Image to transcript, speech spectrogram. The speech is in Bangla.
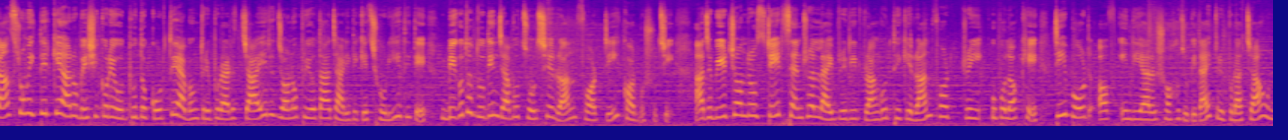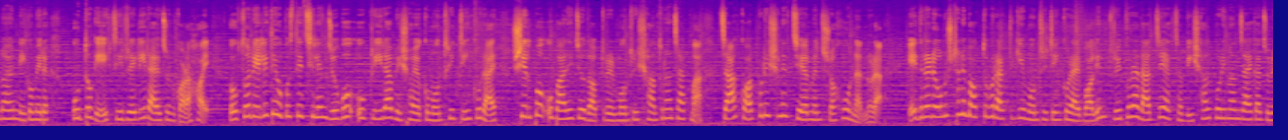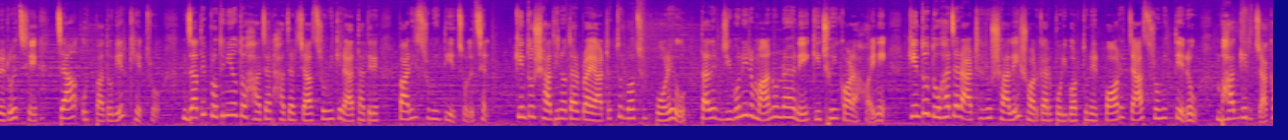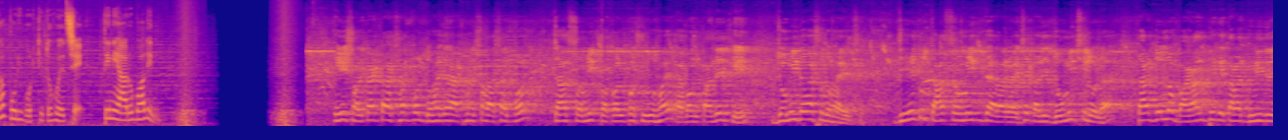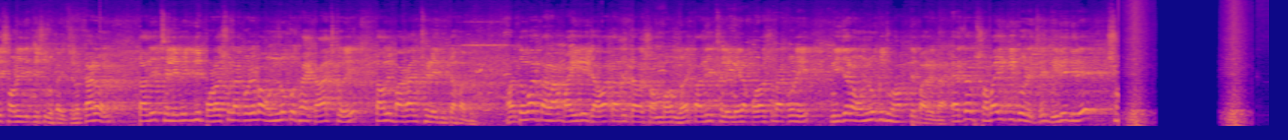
চা শ্রমিকদেরকে আরও বেশি করে উদ্বুদ্ধ করতে এবং ত্রিপুরার চায়ের জনপ্রিয়তা চারিদিকে ছড়িয়ে দিতে বিগত দুদিন যাবৎ চলছে রান ফর টি কর্মসূচি। আজ বীরচন্দ্র স্টেট সেন্ট্রাল লাইব্রেরির প্রাঙ্গণ থেকে রান ফর ট্রি উপলক্ষে টি বোর্ড অফ ইন্ডিয়ার সহযোগিতায় ত্রিপুরা চা উন্নয়ন নিগমের উদ্যোগে একটি র্যালির আয়োজন করা হয়। উক্ত র্যালিতে উপস্থিত ছিলেন যুব ও ক্রীড়া বিষয়ক মন্ত্রী টিঙ্কু রায়, শিল্প ও বাণিজ্য দপ্তরের মন্ত্রী সান্ত্বনা চাকমা, চা কর্পোরেশনের চেয়ারম্যান সহ অন্যান্যরা। এই দিনের অনুষ্ঠানে বক্তব্য রাখতে গিয়ে মন্ত্রী টিঙ্কু রায় বলেন, ত্রিপুরা রাজ্যে একটা বিশাল পরিমাণ জায়গা জুড়ে রয়েছে চা উৎপাদনের ক্ষেত্র, যাতে প্রতিনিয়ত হাজার হাজার চা শ্রমিকেরা তাদের পারিশ্রমিক দিয়ে চলেছেন। কিন্তু স্বাধীনতার প্রায় আটাত্তর বছর পরেও তাদের জীবনের মান উন্নয়নে কিছুই করা হয়নি। কিন্তু দু হাজার আঠারো সালে সরকার পরিবর্তনের পর চা শ্রমিকদেরও ভাগ্যের চাকা পরিবর্তিত হয়েছে। তিনি আরও বলেন এই সরকারটা আসার পর দু হাজার আঠারো সাল আসার পর চা শ্রমিক প্রকল্প শুরু হয় এবং তাদেরকে জমি দেওয়া শুরু হয়েছে। যেহেতু চা শ্রমিক যারা রয়েছে, তাদের জমি ছিল না, তার জন্য বাগান থেকে তারা ধীরে ধীরে সরে যেতে শুরু হয়েছিল। কারণ তাদের ছেলেমেয়ে যদি পড়াশোনা করে বা অন্য কোথায় কাজ করে, তাহলে বাগান ছেড়ে দিতে হবে। অথবা তারা বাইরে যাওয়া তাদের দ্বারা সম্ভব নয়। তাদের ছেলেমেয়েরা পড়াশোনা করে নিজেরা অন্য কিছু ভাবতে পারে না। এত সবাই কি করেছে? ধীরে ধীরে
